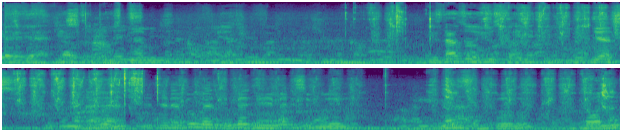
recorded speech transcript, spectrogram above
Yeah, yeah, that's the dust. Yeah. Is that so used for anything? Yes. They, do med- med- eh, medicine for you. Medicine. Mm-hmm. The one.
